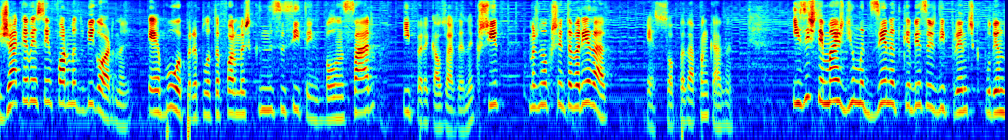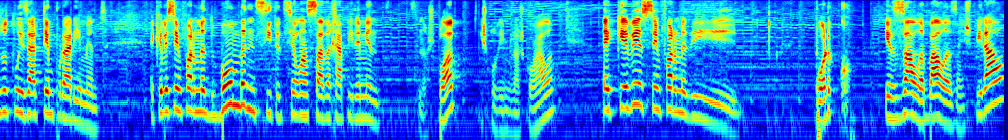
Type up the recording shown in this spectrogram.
Já a cabeça em forma de bigorna é boa para plataformas que necessitem de balançar e para causar dano acrescido, mas não acrescenta variedade. É só para dar pancada. Existem mais de uma dezena de cabeças diferentes que podemos utilizar temporariamente. A cabeça em forma de bomba necessita de ser lançada rapidamente, se não explode, explodimos nós com ela. A cabeça em forma de porco exala balas em espiral.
